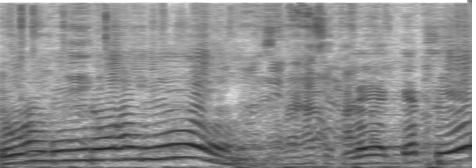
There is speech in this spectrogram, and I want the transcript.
ดูให้ดีดูให้ดีสองร้อยห้าสิบพันเลขเจ็ดสิบ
